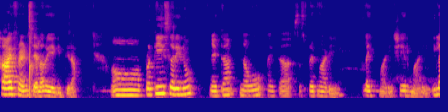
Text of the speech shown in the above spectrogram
ಹಾಯ್ ಫ್ರೆಂಡ್ಸ್ ಎಲ್ಲರೂ ಹೇಗಿದ್ದೀರಾ? ಪ್ರತಿ ಸರಿನೂ ಆಯಿತಾ? ನಾವು ಆಯಿತಾ? ಸಬ್ಸ್ಕ್ರೈಬ್ ಮಾಡಿ ಲೈಕ್ ಮಾಡಿ ಶೇರ್ ಮಾಡಿ. ಇಲ್ಲ,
